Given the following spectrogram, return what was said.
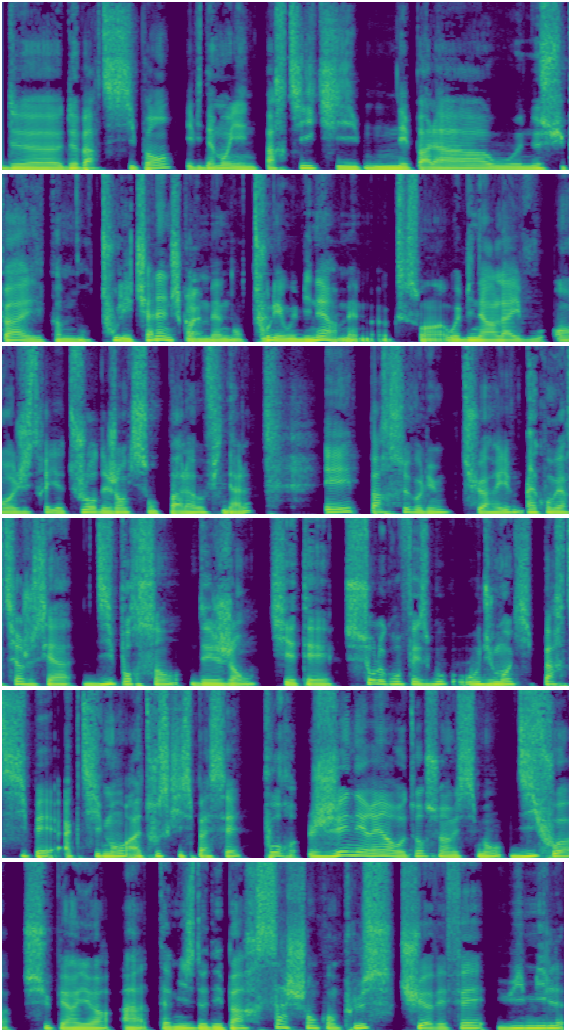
de, de participants. Évidemment, il y a une partie qui n'est pas là ou ne suit pas, et comme dans tous les challenges, quand Ouais. même, même dans tous les webinaires, même euh, que ce soit un webinaire live ou enregistré, il y a toujours des gens qui sont pas là au final. Et par ce volume, tu arrives à convertir jusqu'à 10% des gens qui étaient sur le groupe Facebook ou du moins qui participaient activement à tout ce qui se passait pour générer un retour sur investissement 10 fois supérieur à ta mise de départ, sachant qu'en plus, tu avais fait 8000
